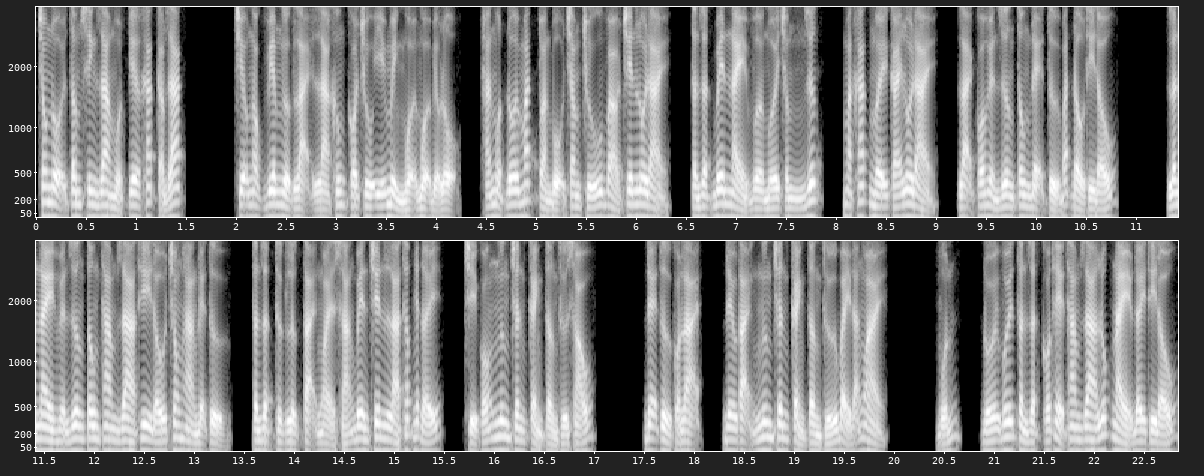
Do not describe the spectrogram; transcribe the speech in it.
Trong nội tâm sinh ra một tia khác cảm giác. Triệu ngọc viêm ngược lại là không có chú ý mình mội mội biểu lộ, hắn một đôi mắt toàn bộ chăm chú vào trên lôi đài, tần giật bên này vừa mới chấm dứt, mặt khác mấy cái lôi đài, lại có huyền dương tông đệ tử bắt đầu thi đấu. Lần này huyền dương tông tham gia thi đấu trong hàng đệ tử, tần giật thực lực tại ngoài sáng bên trên là thấp nhất đấy, chỉ có ngưng chân cảnh tầng thứ sáu. Đệ tử còn lại, đều tại ngưng chân cảnh tầng thứ bảy đã ngoài vốn, đối với tần giật có thể tham gia lúc này đây thi đấu,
